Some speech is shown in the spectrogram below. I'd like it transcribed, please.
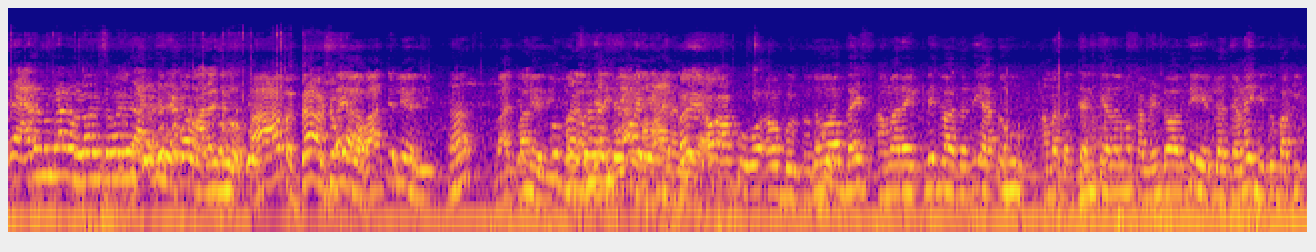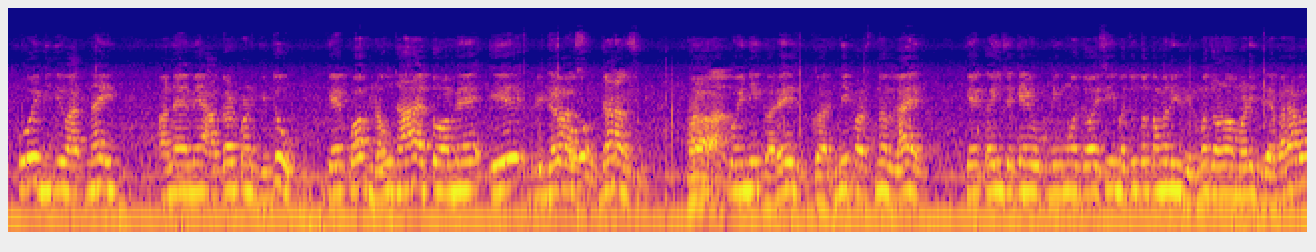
અરે આને પણ મારા બ્લોગર સમાજ આગળ દેખાવ મારે જુઓ હા બધા આવશો. વાત કેટલી હતી? હા વાત કેટલી હતી? બો- તો અમારે એટલી જ વાત હતી આ તો હું અમારા બધાની ચેનલમાં કમેન્ટો આવતી એટલે જણાવી દીધું બાકી કોઈ બીજી વાત નહીં અને મેં આગળ પણ કીધું કે કોઈક નવું થાય તો અમે એ વીડિયો જણાવશું. કોઈની ઘરે ઘરની પર્સનલ લાઈફ કે કઈ જગ્યાએ ઓપનિંગમાં જોઈ છે એ બધું તો તમારી રીલમાં જાણવા મળી જ જાય બરાબર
